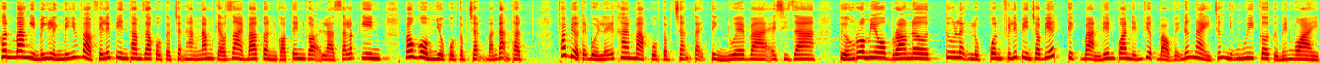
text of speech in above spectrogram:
Hơn 3.000 binh lính Mỹ và Philippines tham gia cuộc tập trận hàng năm kéo dài 3 tuần có tên gọi là Salakin, bao gồm nhiều cuộc tập trận bắn đạn thật. Phát biểu tại buổi lễ khai mạc cuộc tập trận tại tỉnh Nueva Ecija, tướng Romeo Browner, tư lệnh lục quân Philippines cho biết kịch bản liên quan đến việc bảo vệ nước này trước những nguy cơ từ bên ngoài,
